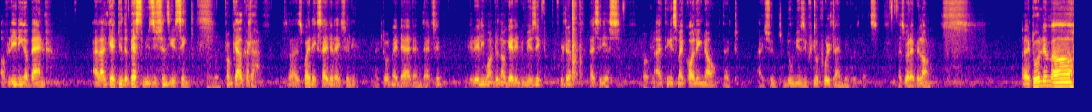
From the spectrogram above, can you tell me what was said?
of leading a band. And I'll get you the best musicians you sing mm-hmm. from Calcutta. So I was quite excited actually. I told my dad, and that's it. If you really want to now get into music full time, I said yes. Okay. I think it's my calling now that I should do music for full time because that's that's where I belong. I told him, uh,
